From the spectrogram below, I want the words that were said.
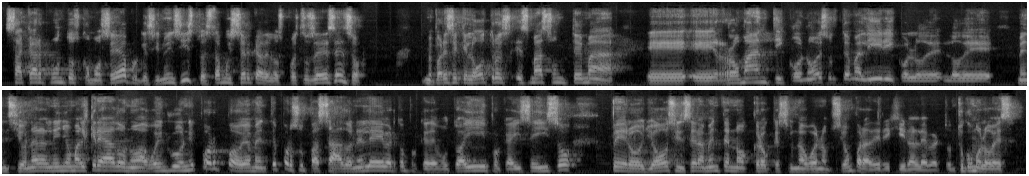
sacar puntos como sea, porque si no, insisto, está muy cerca de los puestos de descenso. Me parece que lo otro es, más un tema eh, eh, romántico, ¿no? Es un tema lírico lo de, lo de mencionar al niño malcreado, no a Wayne Rooney, por, obviamente por su pasado en el Everton, porque debutó ahí, porque ahí se hizo, pero yo sinceramente no creo que sea una buena opción para dirigir al Everton. ¿Tú cómo lo ves?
